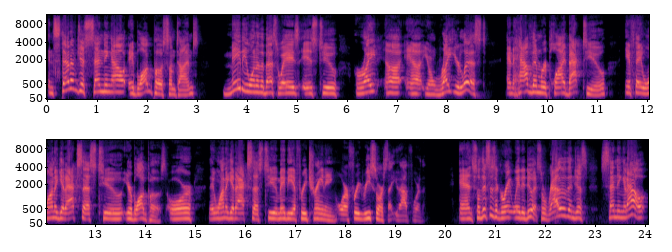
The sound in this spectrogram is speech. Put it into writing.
instead of just sending out a blog post sometimes, maybe one of the best ways is to write uh, uh, you know write your list and have them reply back to you if they want to get access to your blog post or they want to get access to maybe a free training or a free resource that you have for them. And so this is a great way to do it. So rather than just sending it out,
